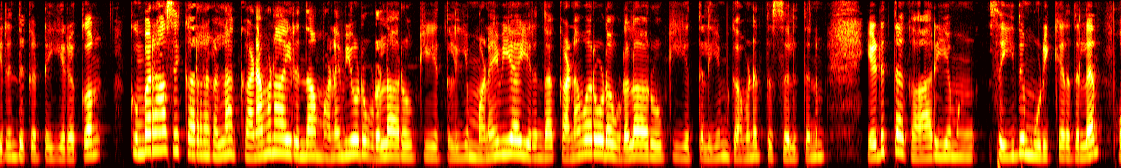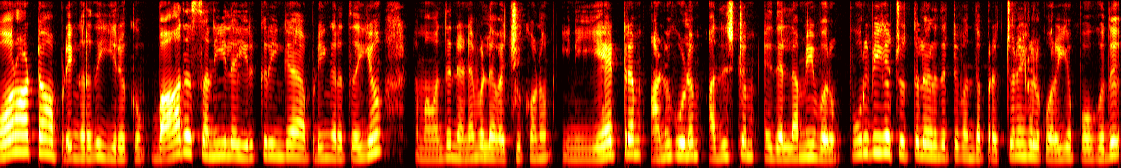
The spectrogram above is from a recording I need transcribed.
இருந்துக்கிட்டு இருக்கும். கும்பராசிக்காரர்கள்லாம் கணவனாக இருந்தால் மனைவியோட உடல் ஆரோக்கியத்திலையும் மனைவியாக இருந்தால் கணவரோட உடல் ஆரோக்கியத்திலையும் கவனத்தை செலுத்தணும். எடுத்த காரியம் செய்து முடிக்கிறதுல போராட்டம் அப்படிங்கிறது இருக்கும். பாத சனியில் இருக்கிறீங்க அப்படிங்கிறதையும் நம்ம வந்து நினைவில் வச்சுக்கணும். இனி ஏற்றம் அனுகூலம் அதிர்ஷ்டம் இதெல்லாமே வரும். பூர்வீக சொத்துல இருந்துட்டு வந்த பிரச்சனைகள் குறைய போகுது.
